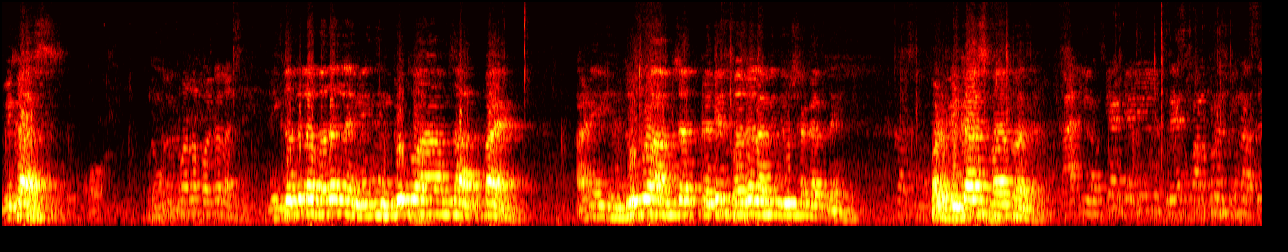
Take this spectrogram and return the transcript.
विकास. हिंदुत्वाला बदल असेल. हिंदुत्वला बदल नाही हिंदुत्व हा आमचा आत्मा आहे. आणि हिंदुत्व आमच्यात कधीच बदल आम्ही देऊ शकत नाही. पण विकास महत्त्वाचा प्रेस कॉन्फरन्स असं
